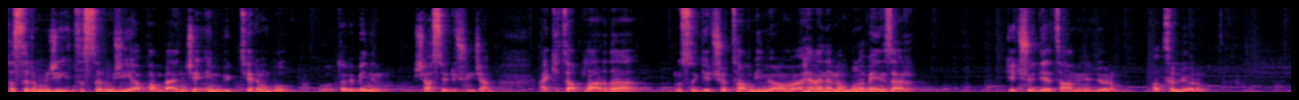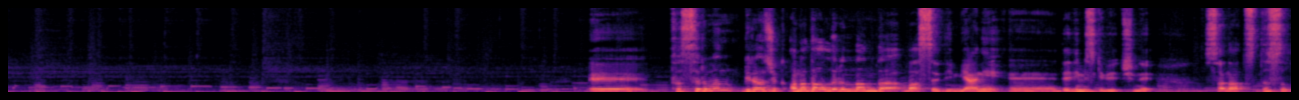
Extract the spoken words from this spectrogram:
Tasarımcıyı tasarımcı yapan bence en büyük terim bu. Bu tabii benim şahsi düşüncem. Yani kitaplarda nasıl geçiyor tam bilmiyorum ama hemen hemen buna benzer geçiyor diye tahmin ediyorum. Hatırlıyorum. e, tasarımın birazcık ana dallarından da bahsedeyim. Yani e, dediğimiz gibi şimdi sanat nasıl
